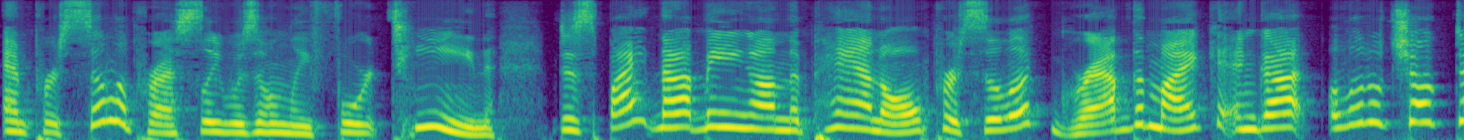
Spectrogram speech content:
and Priscilla Presley was only 14. Despite not being on the panel, Priscilla grabbed the mic and got a little choked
